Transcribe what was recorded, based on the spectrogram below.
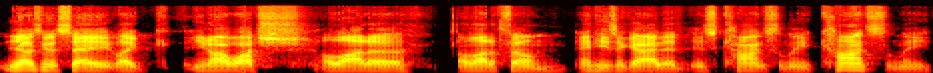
Yeah, I was gonna say, like, you know, I watch a lot of a lot of film, and he's a guy that is constantly, constantly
